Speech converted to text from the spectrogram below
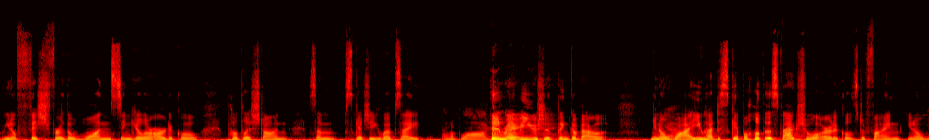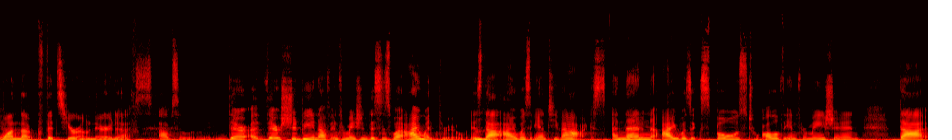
you know fish for the one singular article published on some sketchy website on a blog. and right. maybe you should think about you know Yeah. why you had to skip all those factual articles to find you know one that fits your own narrative Yes, absolutely. There, uh, there should be enough information. This is what I went through: is Mhm. that I was anti-vax, and Right. then I was exposed to all of the information that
